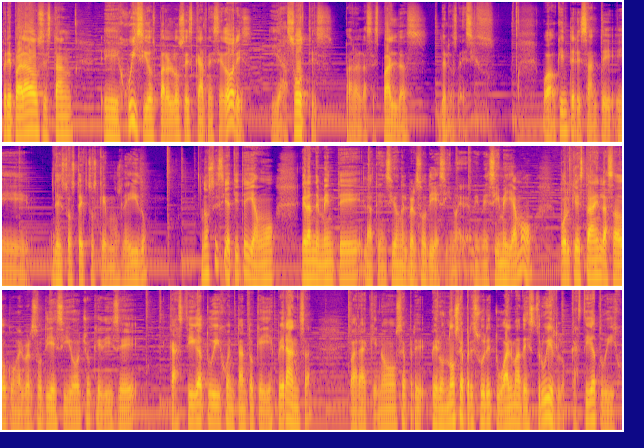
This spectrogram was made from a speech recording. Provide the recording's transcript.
Preparados están eh, juicios para los escarnecedores y azotes para las espaldas de los necios. Wow, qué interesante eh, de estos textos que hemos leído. No sé si a ti te llamó grandemente la atención el verso 19. A mí sí me llamó porque está enlazado con el verso 18 que dice, castiga a tu hijo en tanto que hay esperanza, para que no se pero no se apresure tu alma a destruirlo. Castiga a tu hijo.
